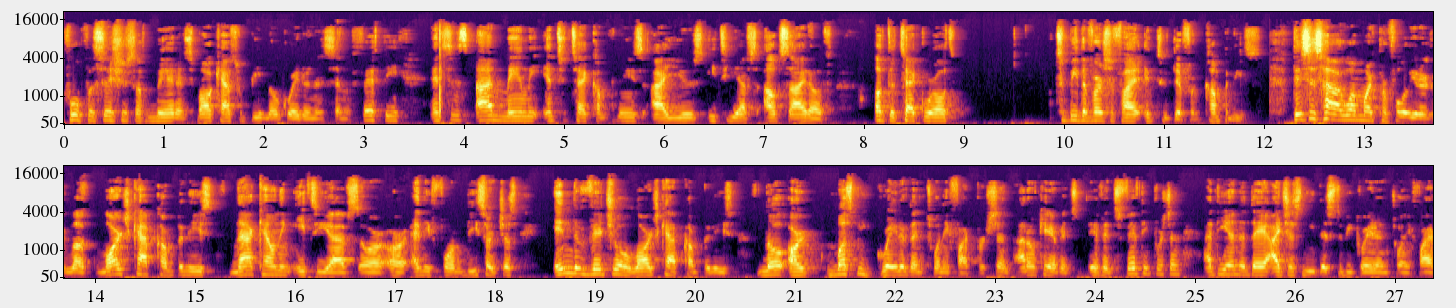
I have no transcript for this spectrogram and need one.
Full positions of mid and small caps would be no greater than 750. And since I'm mainly into tech companies, I use ETFs outside of, of the tech world to be diversified into different companies. This is how I want my portfolio to look. Large cap companies, not counting ETFs or, or any form. These are just individual large cap companies no are must be greater than 25%. I don't care if it's if it's 50%. At the end of the day, I just need this to be greater than 25%.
